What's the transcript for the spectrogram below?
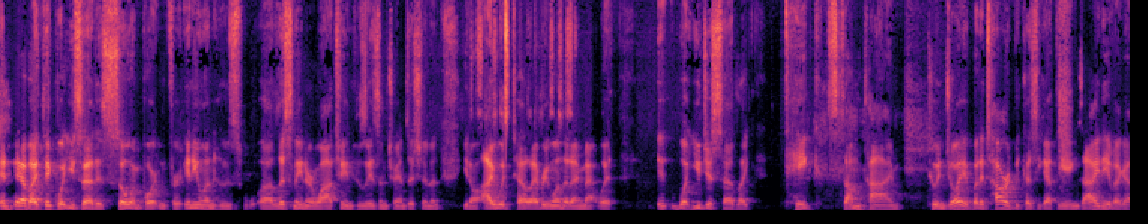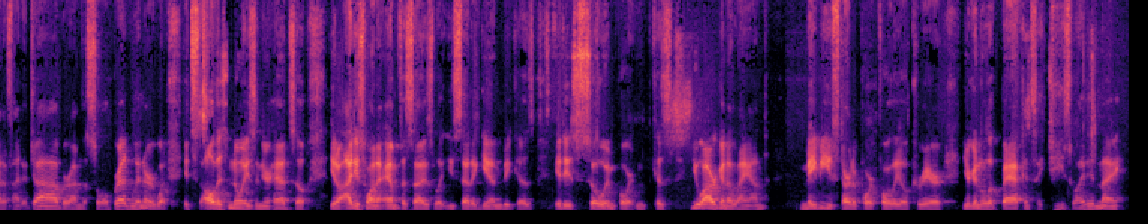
and Deb, I think what you said is so important for anyone who's uh, listening or watching who is in transition. And, you know, I would tell everyone that I met with it, what you just said, like, take some time to enjoy it. But it's hard because you got the anxiety of I got to find a job or I'm the sole breadwinner or what. It's all this noise in your head. So, you know, I just want to emphasize what you said again because it is so important because you are going to land. Maybe you start a portfolio career. You're going to look back and say, geez, why didn't I?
